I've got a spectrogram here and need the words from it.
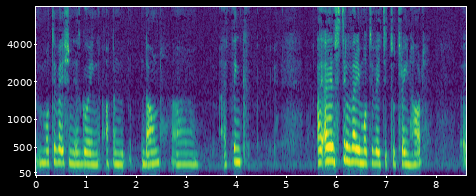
motivation is going up and down. Uh, I think I, I am still very motivated to train hard. Uh,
